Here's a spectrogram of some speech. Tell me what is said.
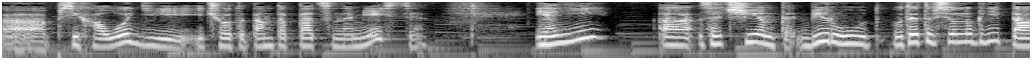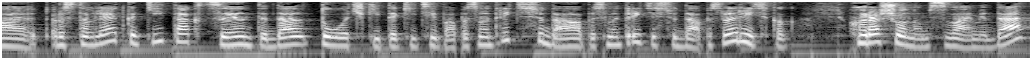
э, психологии и что-то там топтаться на месте. И они э, зачем-то берут, вот это все нагнетают, расставляют какие-то акценты, да, точки такие типа, «А посмотрите сюда, посмотрите сюда, посмотрите, как хорошо нам с вами, да.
